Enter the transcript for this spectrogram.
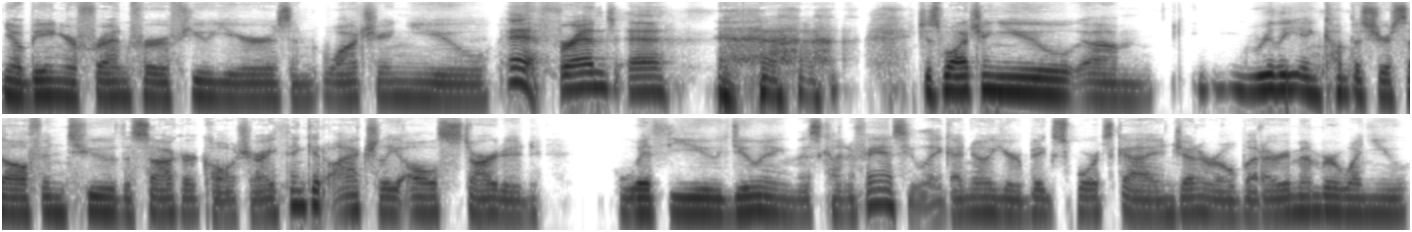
You know, being your friend for a few years and watching you Eh, friend, eh. just watching you um, really encompass yourself into the soccer culture. I think it actually all started with you doing this kind of fantasy league. I know you're a big sports guy in general, but I remember when you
